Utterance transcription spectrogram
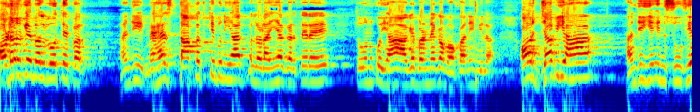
آرڈر کے بل بوتے پر ہاں جی محض طاقت کی بنیاد پر لڑائیاں کرتے رہے، تو ان کو یہاں آگے بڑھنے کا موقع نہیں ملا۔ اور جب یہاں ہاں جی یہ ان صوفیہ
